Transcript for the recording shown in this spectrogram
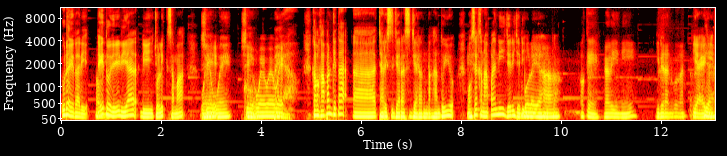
Udah ya tadi. Oh. Ya itu jadi dia diculik sama Si- wewe Si. Kapan-kapan kita eh, cari sejarah-sejarah tentang hantu yuk. Maksudnya kenapa nih jadi jadi Boleh ini ya. gitu. Oke, kali ini giliran gue kan. Iya, Egi. Iya.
